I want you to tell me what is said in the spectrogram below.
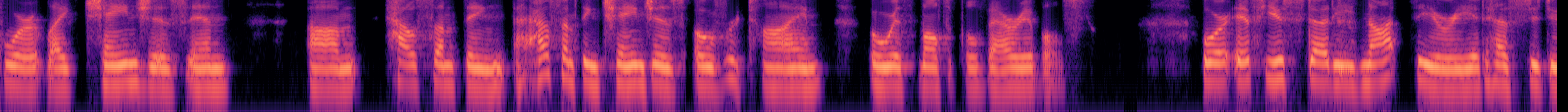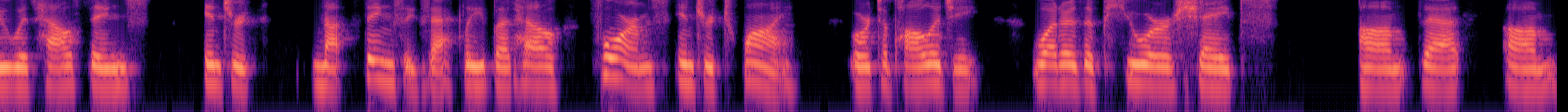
for like changes in um, how something how something changes over time or with multiple variables. Or if you study knot theory, it has to do with how things inter, not things exactly, but how forms intertwine or topology. What are the pure shapes um, that um,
